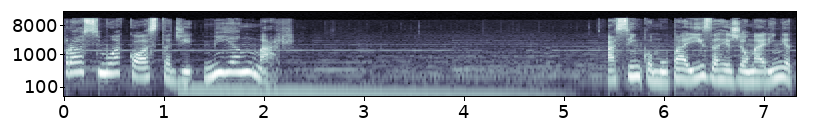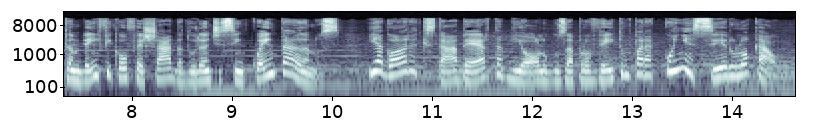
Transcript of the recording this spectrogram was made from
próximo à costa de Myanmar. Assim como o país, a região marinha também ficou fechada durante 50 anos. E agora que está aberta, biólogos aproveitam para conhecer o local.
